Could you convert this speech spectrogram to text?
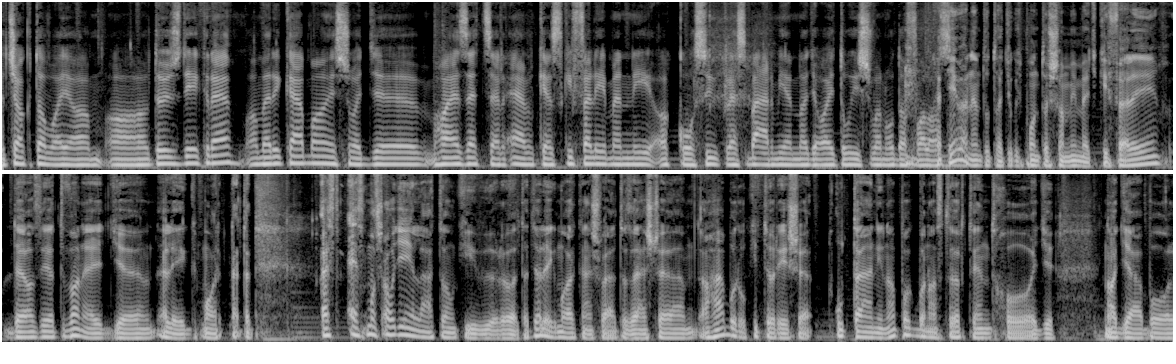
csak tavaly a, a tőzsdékre Amerikában, és hogy ha ez egyszer elkezd kifelé menni, akkor szűk lesz, bármilyen nagy ajtó is van odafalazva. Hát nyilván nem tudhatjuk, hogy pontosan mi megy kifelé, de azért van egy elég mar... Tehát, ezt, ezt most, ahogy én látom kívülről, tehát elég markáns változás. A háború kitörése utáni napokban az történt, hogy nagyjából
